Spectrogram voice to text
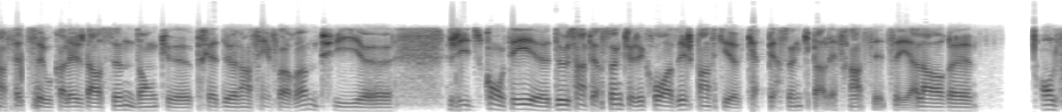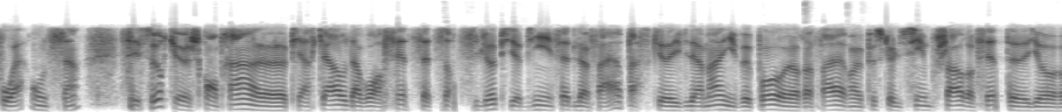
en fait, c'est au collège Dawson, donc euh, près de l'ancien forum. Puis euh, j'ai dû compter euh, 200 personnes que j'ai croisées. Je pense qu'il y a quatre personnes qui parlaient français. Alors euh, on le voit, on le sent. C'est sûr que je comprends euh, Pierre Carl d'avoir fait cette sortie-là, puis il a bien fait de le faire parce que évidemment, il veut pas euh, refaire un peu ce que Lucien Bouchard a fait euh, il y a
